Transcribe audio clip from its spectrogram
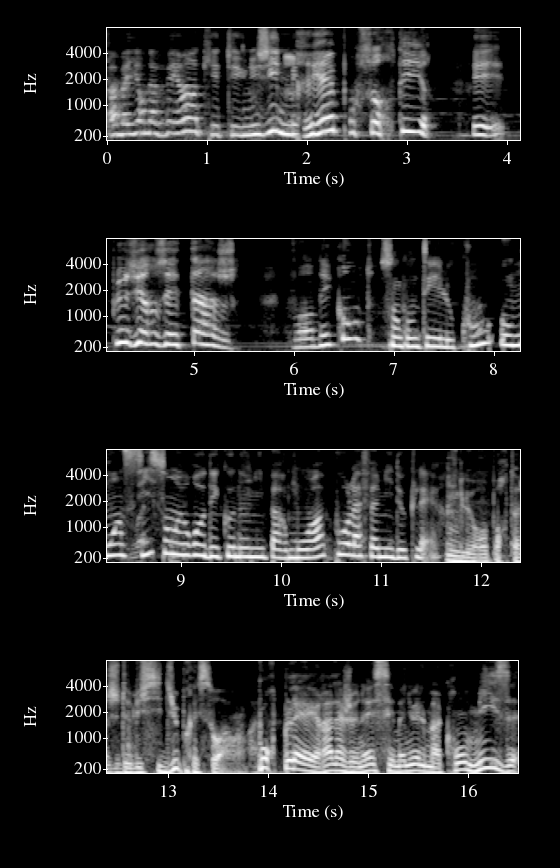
Ah, bah, il y en avait un qui était une usine, mais Rien pour sortir. Et plusieurs étages. Vous vous rendez compte? Sans compter le coût, au moins 600 euros d'économie par mois pour la famille de Claire. Le reportage de Lucie Dupressoir. Pour plaire à la jeunesse, Emmanuel Macron mise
